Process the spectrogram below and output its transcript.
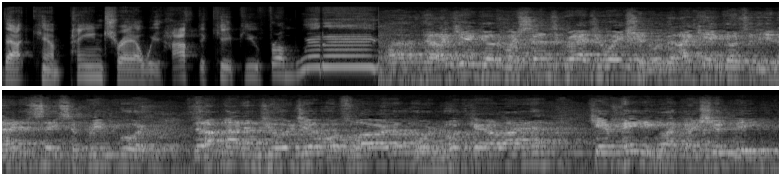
that campaign trail. We have to keep you from winning. Uh, that I can't go to my son's graduation or that I can't go to the United States Supreme Court, that I'm not in Georgia or Florida or North Carolina campaigning like I should be.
